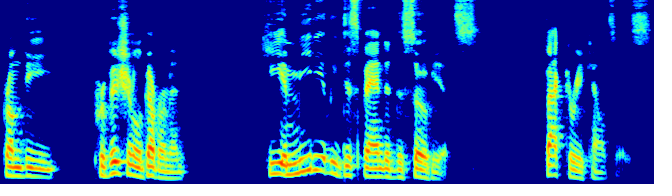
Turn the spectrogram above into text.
from the provisional government, he immediately disbanded the Soviets, factory councils.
